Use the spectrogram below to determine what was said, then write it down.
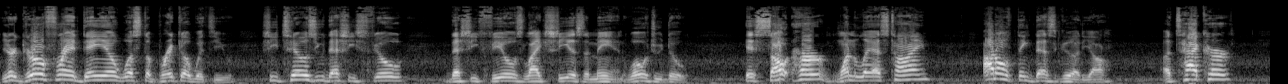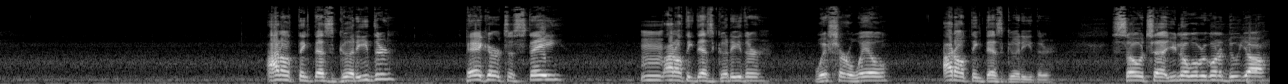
Your girlfriend Danielle wants to break up with you. She tells you that she feel that she feels like she is a man. What would you do? Assault her one last time? I don't think that's good, y'all. Attack her? I don't think that's good either. Beg her to stay? Mm, I don't think that's good either. Wish her well? I don't think that's good either. So, chat, you know what we're going to do, y'all?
